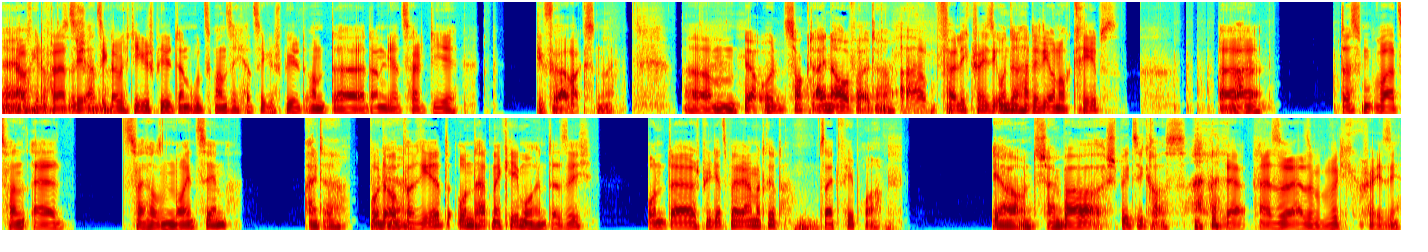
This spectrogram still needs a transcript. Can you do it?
Ja, Ja, auf jeden doch, Fall hat sie, hat sie glaube ich, die gespielt, dann U20 hat sie gespielt und äh, dann jetzt halt die, die für Erwachsene. Ähm, Ja, und zockt eine auf, Alter. äh, völlig crazy. Und dann hatte die auch noch Krebs. Äh, Wann? das war 20, äh, 2019, Alter. wurde Okay. operiert und hat eine Chemo hinter sich. Und äh, spielt jetzt bei Real Madrid seit Februar. Ja, und scheinbar spielt sie krass. ja, also, also wirklich crazy.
